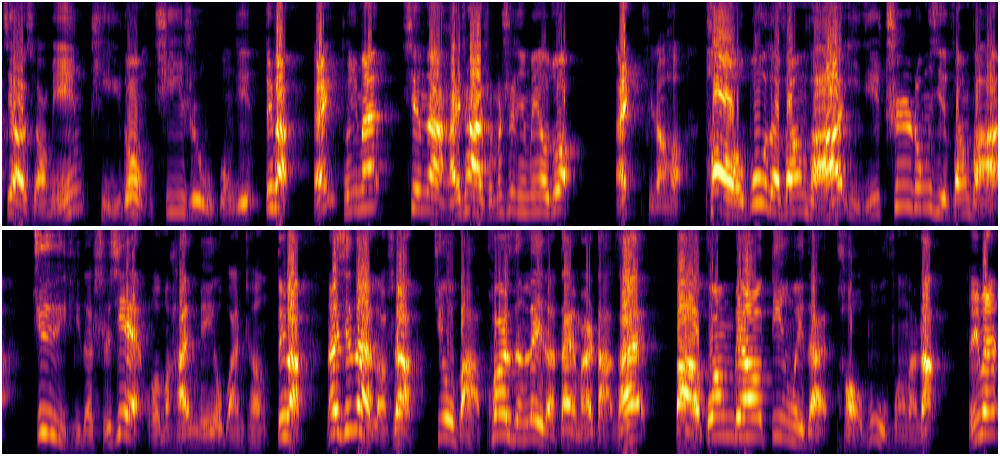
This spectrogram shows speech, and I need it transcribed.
叫小明，体重七十五公斤，对吧？哎，同学们，现在还差什么事情没有做？哎，非常好，跑步的方法以及吃东西方法具体的实现我们还没有完成，对吧？那现在老师啊就把 Person 类的代码打开，把光标定位在跑步方法上。同学们，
